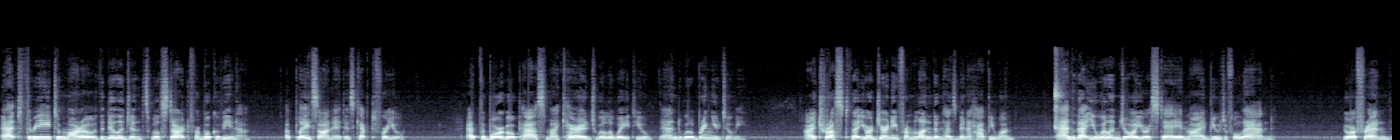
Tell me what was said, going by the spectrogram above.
At three tomorrow the diligence will start for Bukovina. A place on it is kept for you. At the Borgo Pass my carriage will await you, and will bring you to me. I trust that your journey from London has been a happy one, and that you will enjoy your stay in my beautiful land. Your friend,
